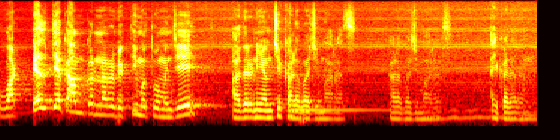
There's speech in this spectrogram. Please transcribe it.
वाटेल ते काम करणारं व्यक्तिमत्व म्हणजे आदरणीय आमचे काळबाजी महाराज. काळबाजी महाराज ऐका दादा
